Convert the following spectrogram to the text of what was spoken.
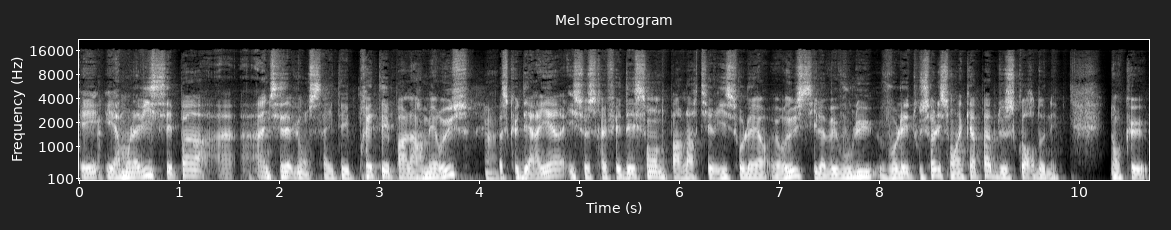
Et, et, à mon avis, c'est pas un, de ces avions. Ça a été prêté par l'armée russe parce que derrière, il se serait fait descendre par l'artillerie solaire russe s'il avait voulu voler tout seul. Ils sont incapables de se coordonner. Donc, euh,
